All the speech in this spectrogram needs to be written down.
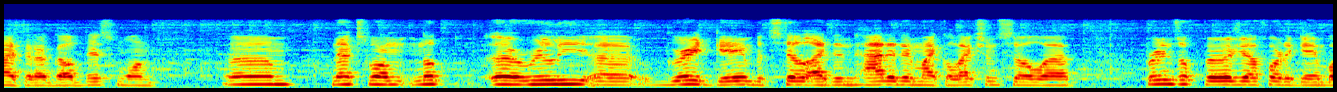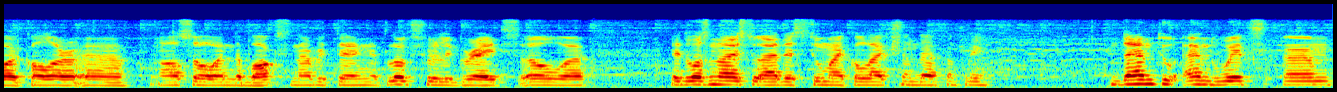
nice that I got this one. Um, next one, not a really uh, great game, but still I didn't have it in my collection. So uh, Prince of Persia for the Game Boy Color, uh, also in the box and everything. It looks really great. So uh, it was nice to add this to my collection, definitely. Then to end with, um,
